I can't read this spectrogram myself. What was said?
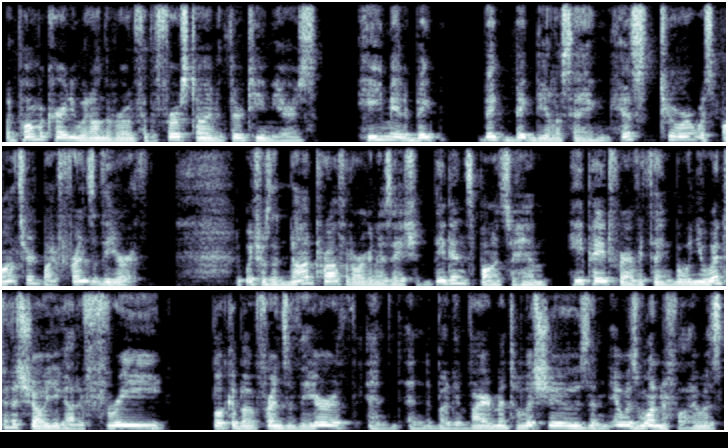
when Paul McCartney went on the road for the first time in 13 years. He made a big, big, big deal of saying his tour was sponsored by Friends of the Earth, which was a nonprofit organization. They didn't sponsor him. He paid for everything. But when you went to the show, you got a free book about Friends of the Earth and, and about environmental issues. And it was wonderful. It was,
